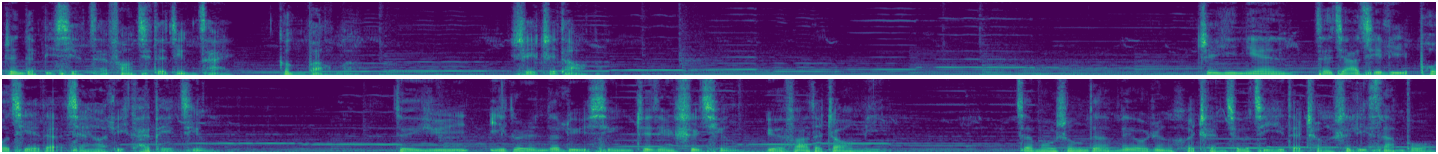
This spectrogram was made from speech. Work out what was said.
真的比现在放弃的精彩更棒吗？谁知道呢？这一年在假期里迫切的想要离开北京。对于一个人的旅行这件事情越发的着迷，在陌生的没有任何陈旧记忆的城市里散步，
